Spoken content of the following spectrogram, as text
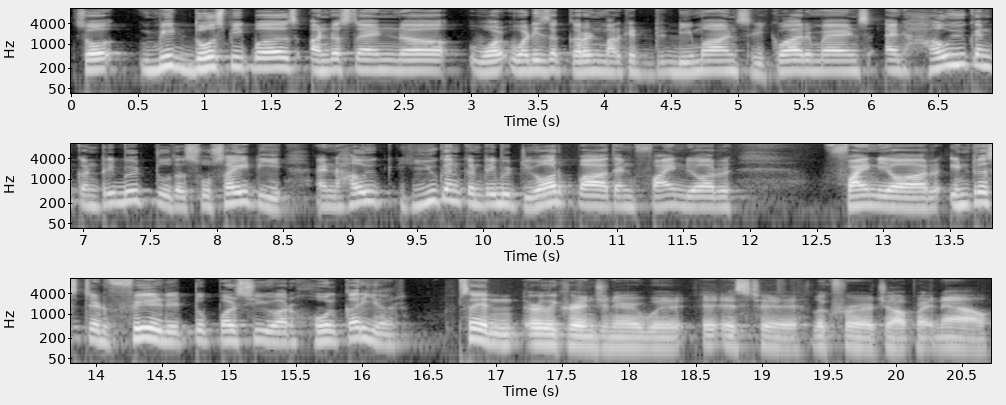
so meet those people, understand uh, what, what is the current market demands, requirements, and how you can contribute to the society and how you, you can contribute to your path and find your find your interested field to pursue your whole career. Say an early career engineer would, is to look for a job right now.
